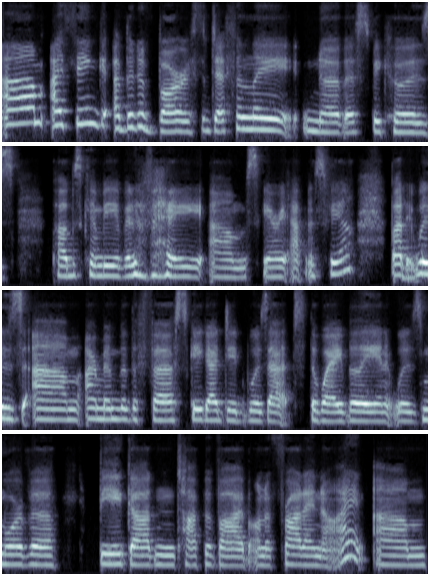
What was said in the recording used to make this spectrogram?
Um, I think a bit of both. Definitely nervous because pubs can be a bit of a um, scary atmosphere. But it was, um, I remember the first gig I did was at the Waverley, and it was more of a beer garden type of vibe on a Friday night. Um,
